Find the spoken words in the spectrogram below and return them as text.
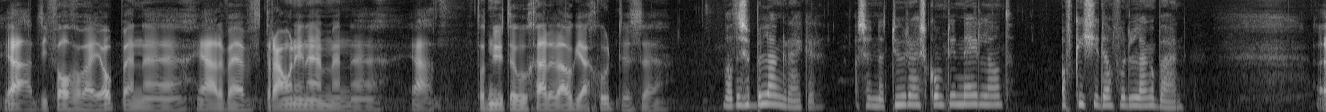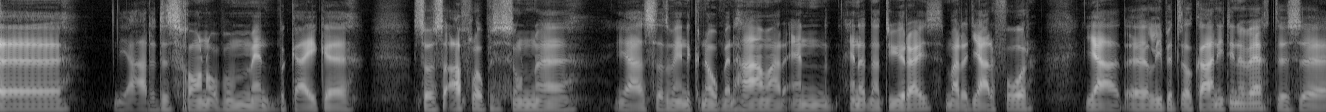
ja, die volgen wij op. En uh, ja, we hebben vertrouwen in hem. En ja, tot nu toe gaat het elk jaar goed. Dus, Wat is het belangrijker? Als er een natuurreis komt in Nederland? Of kies je dan voor de lange baan? ja, dat is gewoon op een moment bekijken. Zoals de afgelopen seizoen ja, zaten we in de knoop met Hamar en, en het natuurreis. Maar het jaar ervoor ja, uh, liep het elkaar niet in de weg. Dus uh,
